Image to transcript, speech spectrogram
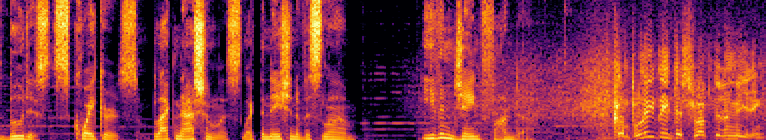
Buddhists, Quakers, black nationalists like the Nation of Islam, even Jane Fonda. Completely disrupted a meeting.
